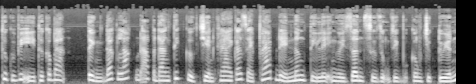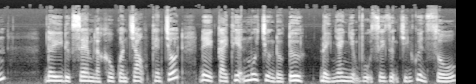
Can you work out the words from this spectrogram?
Thưa quý vị, thưa các bạn, tỉnh Đắk Lắk đã và đang tích cực triển khai các giải pháp để nâng tỷ lệ người dân sử dụng dịch vụ công trực tuyến. Đây được xem là khâu quan trọng, then chốt để cải thiện môi trường đầu tư, đẩy nhanh nhiệm vụ xây dựng chính quyền số,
